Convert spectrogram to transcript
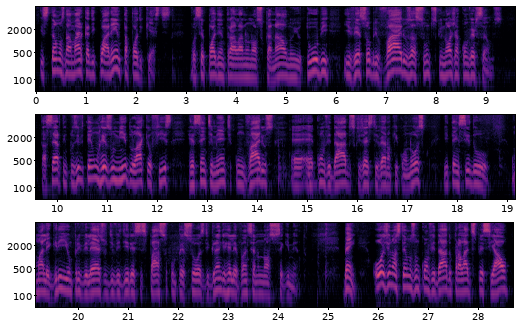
estamos na marca de 40 podcasts. Você pode entrar lá no nosso canal, no YouTube e ver sobre vários assuntos que nós já conversamos. Tá certo? Inclusive tem um resumido lá que eu fiz recentemente com vários é, é, convidados que já estiveram aqui conosco e tem sido uma alegria e um privilégio dividir esse espaço com pessoas de grande relevância no nosso segmento. Bem, hoje nós temos um convidado para lá de especial,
